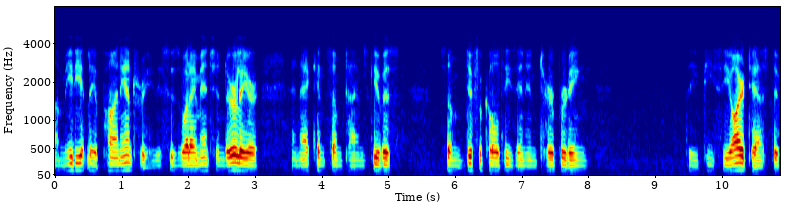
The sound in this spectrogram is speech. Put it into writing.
immediately upon entry. This is what I mentioned earlier, and that can sometimes give us some difficulties in interpreting the PCR test if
